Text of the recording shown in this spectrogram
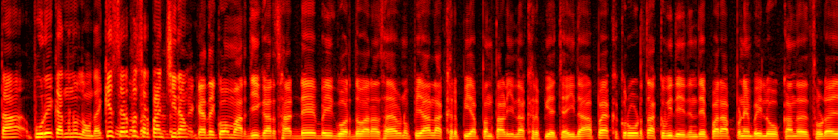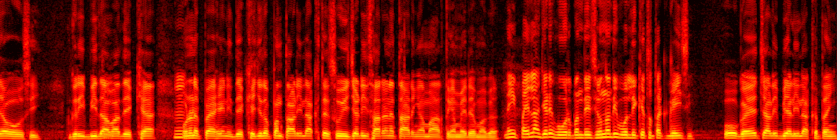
ਤਾਂ ਪੂਰੇ ਕਰਨ ਨੂੰ ਲਾਉਂਦਾ ਹੈ ਕਿ ਸਿਰਫ ਸਰਪੰਚੀ ਦਾ ਕਹਿੰਦੇ ਕੋ ਮਰਜ਼ੀ ਕਰ ਸਾਡੇ ਬਈ ਗੁਰਦੁਆਰਾ ਸਾਹਿਬ ਨੂੰ 50 ਲੱਖ ਰੁਪਇਆ 45 ਲੱਖ ਰੁਪਇਆ ਚਾਹੀਦਾ। ਆਪਾਂ 1 ਕਰੋੜ ਤੱਕ ਵੀ ਦੇ ਦਿੰਦੇ ਪਰ ਆਪਣੇ ਬਈ ਲੋਕਾਂ ਦਾ ਥੋੜਾ ਜਿਹਾ ਉਹ ਸੀ ਗਰੀਬੀ ਦਾ ਵਾ ਦੇਖਿਆ ਉਹਨਾਂ ਨੇ ਪੈਸੇ ਨਹੀਂ ਦੇਖੇ। ਜਦੋਂ 45 ਲੱਖ ਤੇ ਸੂਈ ਚੜੀ ਸਾਰਿਆਂ ਨੇ ਤਾੜੀਆਂ ਮਾਰਤੀਆਂ ਮੇਰੇ ਮਗਰ। ਨਹੀਂ ਪਹਿਲਾਂ ਜਿਹੜੇ ਹੋਰ ਬੰਦੇ ਸੀ ਉਹਨਾਂ ਦੀ ਬੋਲੀ ਕਿੱਥੋਂ ਤੱਕ ਗਈ ਸੀ? ਉਹ ਗਏ 40 42 ਲੱਖ ਤਾਈਂ।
